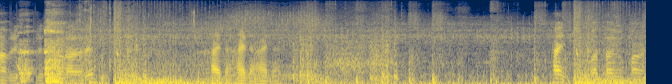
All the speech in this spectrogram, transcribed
A, vrei supresorare? haide, haide, haide. Hai, bataliul cu mea.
